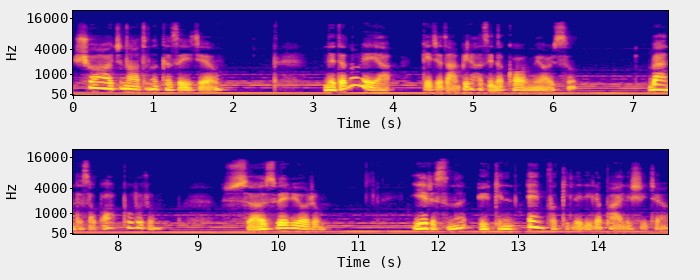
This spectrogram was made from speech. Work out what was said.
şu ağacın altını kazıyacağım. Neden oraya geceden bir hazine koymuyorsun? Ben de sabah bulurum. Söz veriyorum. Yarısını ülkenin en fakirleriyle paylaşacağım.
